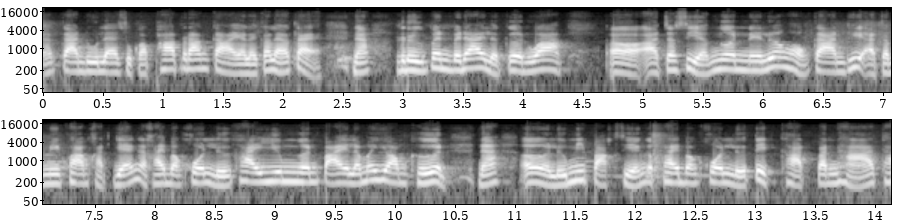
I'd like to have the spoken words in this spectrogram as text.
นะ การดูแลสุขภาพร่างกายอะไรก็แล้วแต่นะ หรือเป็นไปได้เหลือเกินว่า อาจจะเสียเงินในเรื่องของการที่อาจจะมีความขัดแย้งกับใครบางคน หรือใครยืมเงินไปแล้วไม่ยอมคืนนะเออหรือมีปากเสียงกับใครบางคน หรือติดขัดปัญหาท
